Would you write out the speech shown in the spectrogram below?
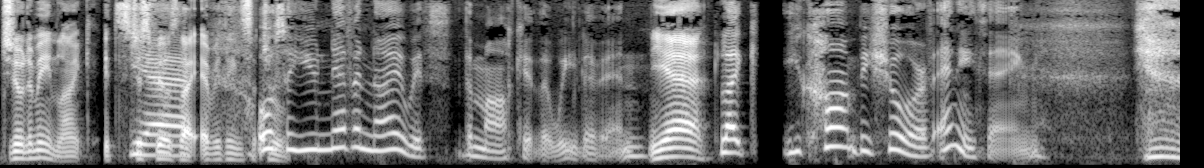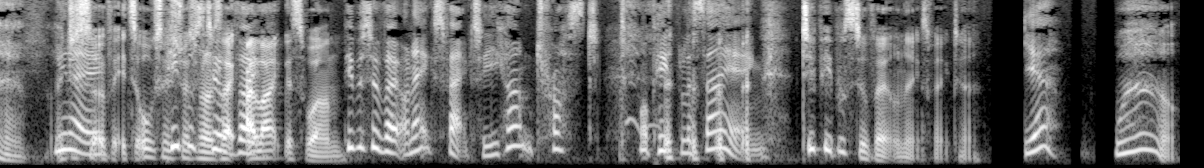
Do you know what I mean? Like it just feels like everything's such Also, a you never know with the market that we live in. yeah, Like you can't be sure of anything. yeah. I You just know, sort of it's also people stressful. I was still like, I vote- like this one. People still vote on X Factor. You can't trust what people are saying. Do people still vote on X Factor? Yeah, Wow.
